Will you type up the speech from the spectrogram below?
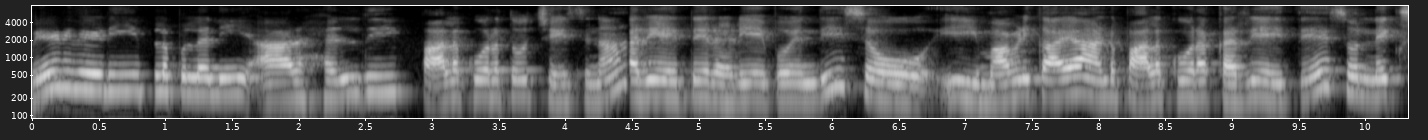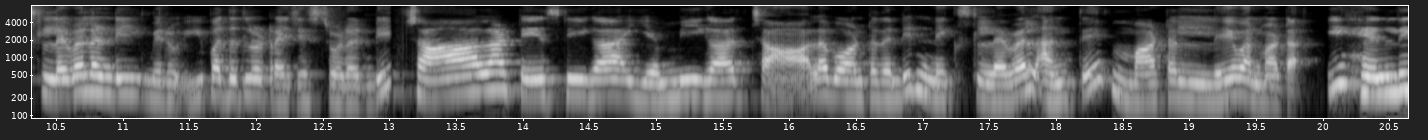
వేడి వేడి పుల్ల పుల్లని ఆర్ హెల్దీ పాలకూరతో చేసిన కర్రీ అయితే రెడీ అయిపోయింది. సో ఈ మామిడికాయ అండ్ పాలకూర కర్రీ అయితే సో నెక్స్ట్ లెవెల్ అండి. మీరు ఈ పద్ధతిలో ట్రై చేసి చూడండి. చాలా టేస్టీగా ఎమ్మీగా చాలా బాగుంటుందండి. నెక్స్ట్ లెవెల్ అంతే మాటలు లేవన్నమాట. ఈ హెల్దీ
